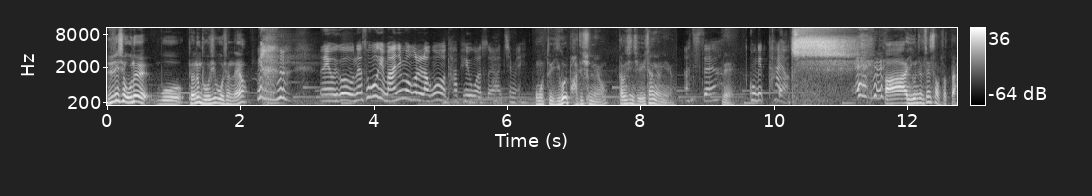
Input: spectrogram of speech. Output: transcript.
유진 씨 오늘 뭐 변은 보시고 오셨나요? 네, 이거 오늘 소고기 많이 먹으려고 다 비우고 왔어요, 아침에. 어머 또 이걸 받으시네요. 당신 제 이상형이에요. 아, 진짜요? 네. 고기 타요. 아 이건 좀 센스 없었다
